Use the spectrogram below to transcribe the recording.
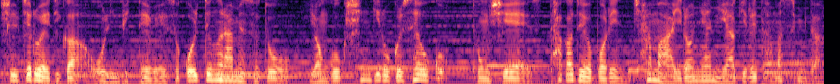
실제로 에디가 올림픽 대회에서 꼴등을 하면서도 영국 신기록을 세우고 동시에 스타가 되어버린 참 아이러니한 이야기를 담았습니다.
